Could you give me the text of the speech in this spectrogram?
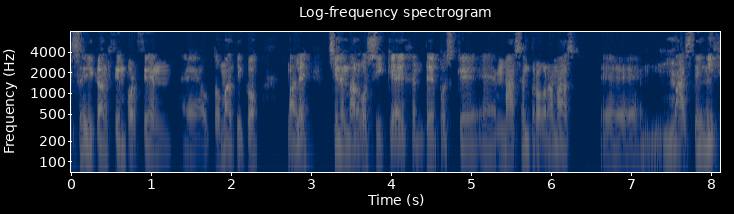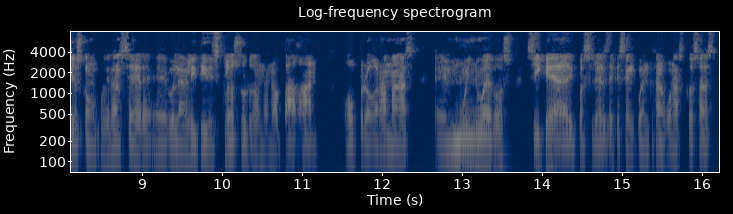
se dedican 100% eh, automático, ¿vale? Sin embargo, sí que hay gente pues que eh, más en programas eh, más de inicios como pudieran ser eh, Vulnerability Disclosure donde no pagan o programas eh, muy nuevos, sí que hay posibilidades de que se encuentren algunas cosas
